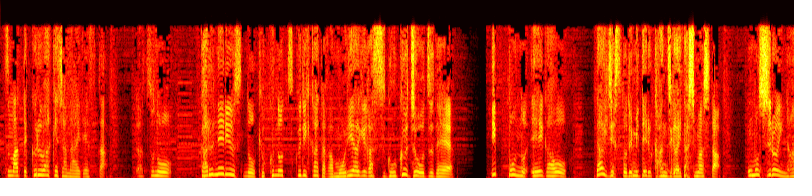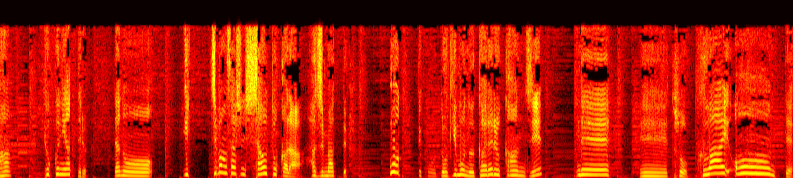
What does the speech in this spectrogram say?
詰まってくるわけじゃないですか。その、ガルネリウスの曲の作り方が盛り上げがすごく上手で、一本の映画をダイジェストで見てる感じがいたしました。面白いな。曲に合ってる。で、あのー一番最初にシャウトから始まって、おってこう、度肝抜かれる感じで、えーと、そう、クワイオーンって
